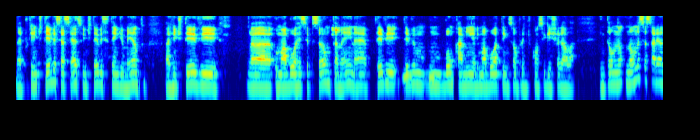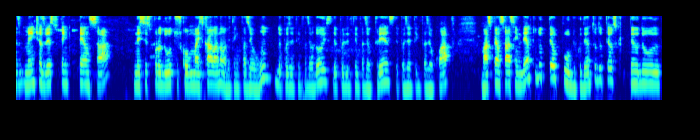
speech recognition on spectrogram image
né? Porque a gente teve esse acesso, a gente teve esse atendimento, a gente teve uh, uma boa recepção também, né? Teve, teve um, um bom caminho ali, uma boa atenção para a gente conseguir chegar lá. Então, não, não necessariamente, às vezes, tu tem que pensar nesses produtos como uma escala, não, ele tem que fazer o 1, depois ele tem que fazer o 2, depois ele tem que fazer o 3, depois ele tem que fazer o 4, mas pensar assim, dentro do teu público, dentro do teus, do, do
